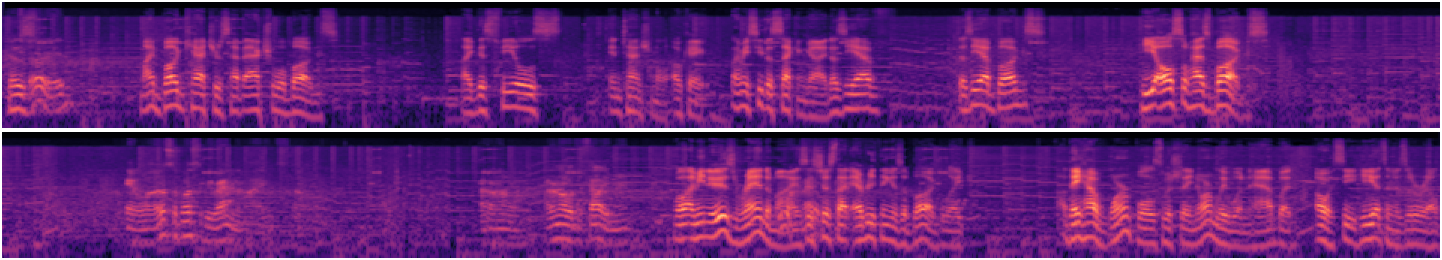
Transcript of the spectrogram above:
Because my bug catchers have actual bugs. Like, this feels intentional. Okay, let me see the second guy. Does he have... Does he have bugs? He also has bugs. Okay, well, it's supposed to be randomized. So. I don't know. I don't know what to tell you, man. Well, I mean, it is randomized. I It's just that everything is a bug. Like, they have Wurmples, which they normally wouldn't have, but... Oh, see, he has an Azurill.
